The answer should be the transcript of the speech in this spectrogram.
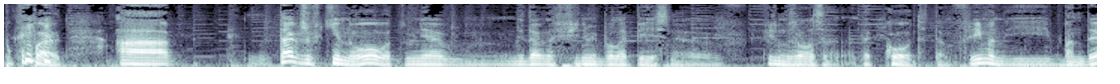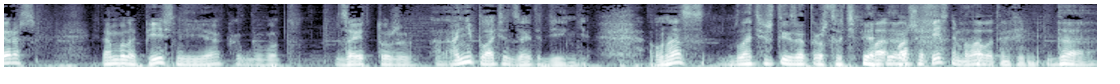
покупают. А также в кино, вот у меня недавно в фильме была песня. Фильм назывался «The Code», там Фриман и Бандерас. И там была песня, и я как бы вот за это тоже... Они платят за это деньги. А у нас платишь ты за то, что у тебя... Ва- да. Ваша песня была в этом фильме? Да,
